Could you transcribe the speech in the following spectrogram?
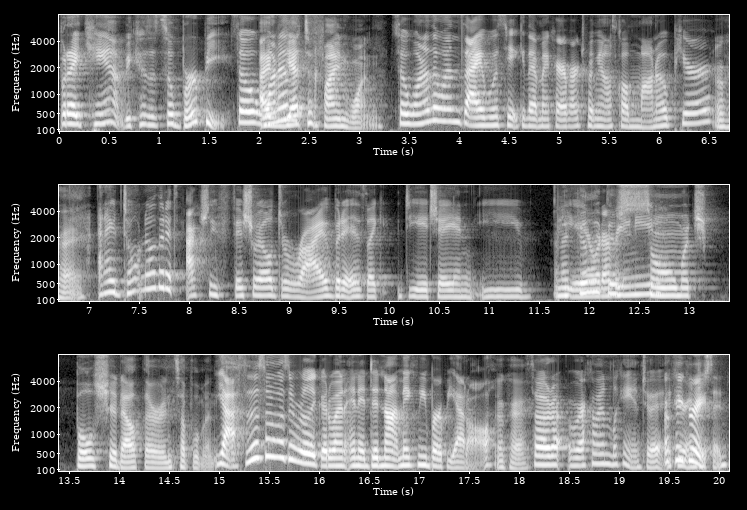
but I can't because it's so burpy. So I've yet to find one. so one of the ones i was taking that my chiropractor put me on is called monopure Okay. and i don't know that it's actually fish oil derived but it is like dha and e And I or feel like whatever there's you need so much bullshit out there in supplements. Yeah, so this one was a really good one, and it did not make me burpy at all. Okay. So I would recommend looking into it if Okay, you're great. interested.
